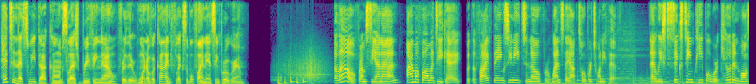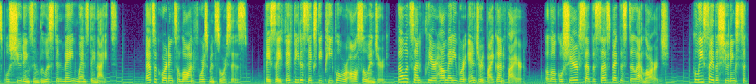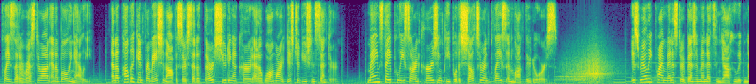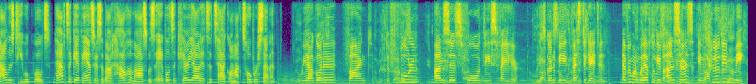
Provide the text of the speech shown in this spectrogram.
Head to netsuite.com slash briefing now for their one of a kind flexible financing program. Hello from CNN. I'm Afoma DK with the five things you need to know for Wednesday, October 25th. At least 16 people were killed in multiple shootings in Lewiston, Maine Wednesday night. That's according to law enforcement sources. They say 50 to 60 people were also injured, though it's unclear how many were injured by gunfire. A local sheriff said the suspect is still at large. Police say the shootings took place at a restaurant and a bowling alley. And a public information officer said a third shooting occurred at a Walmart distribution center. Maine State Police are encouraging people to shelter in place and lock their doors. Israeli Prime Minister Benjamin Netanyahu acknowledged he will, quote, have to give answers about how Hamas was able to carry out its attack on October 7th. We are going to find the full answers for this failure. It's going to be investigated. Everyone will have to give answers, including me.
